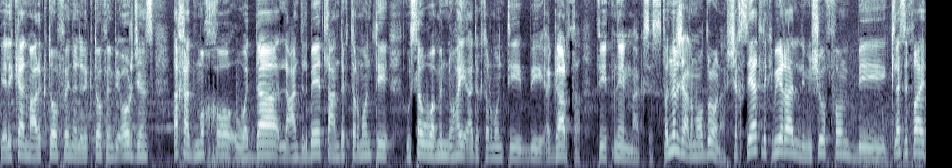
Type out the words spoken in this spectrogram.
يلي كان مع ريكتوفن اللي ريكتوفن ب Origins أخذ مخه ووداه لعند البيت لعند دكتور مونتي وسوى منه هيئة دكتور مونتي ب Agartha في اثنين ماكسس فنرجع لموضوعنا. الشخصيات الكبيرة اللي بنشوفهم ب Classified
